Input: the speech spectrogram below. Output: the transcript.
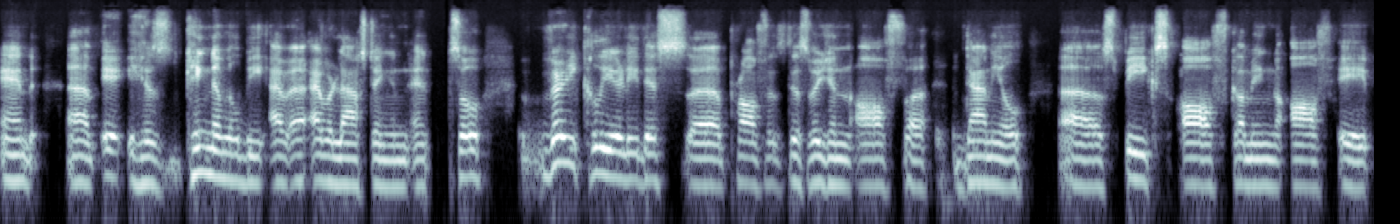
and um, it, his kingdom will be ever, everlasting. And, and so, very clearly, this uh, prophet, this vision of uh, Daniel uh, speaks of coming of a,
